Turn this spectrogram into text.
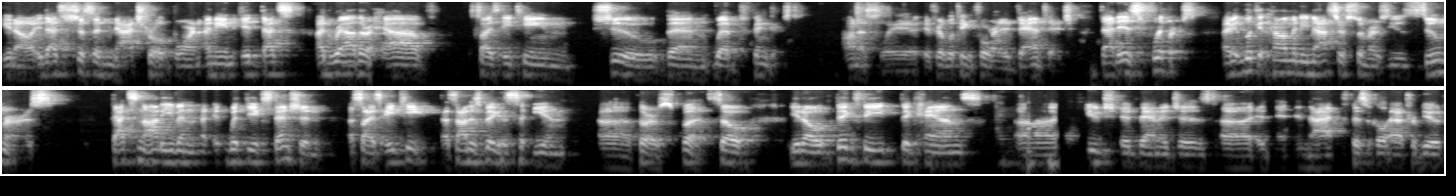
You know, that's just a natural born. I mean, it that's I'd rather have size 18 shoe than webbed fingers honestly, if you're looking for an advantage. That is flippers. I mean, look at how many master swimmers use zoomers. That's not even, with the extension, a size 18. That's not as big as Ian uh, foot. So, you know, big feet, big hands, uh, huge advantages uh, in, in, that physical attribute.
